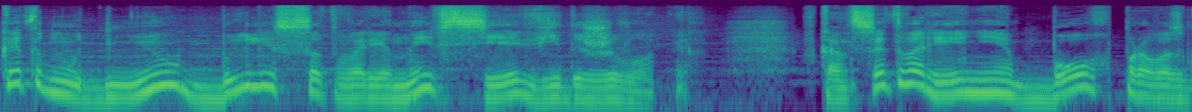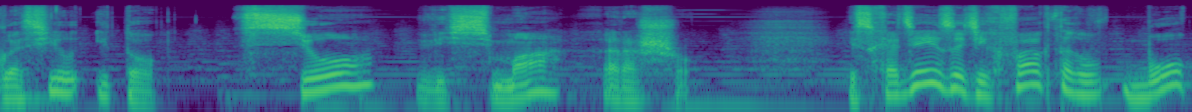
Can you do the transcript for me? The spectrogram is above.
к этому дню были сотворены все виды животных. В конце творения Бог провозгласил итог. Все весьма хорошо – Исходя из этих фактов, Бог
